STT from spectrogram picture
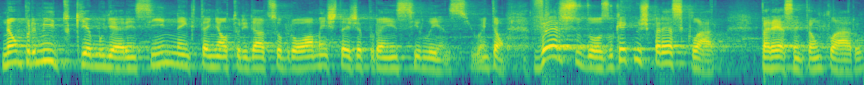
Não permito que a mulher ensine, nem que tenha autoridade sobre o homem, esteja, porém, em silêncio. Então, verso 12, o que é que nos parece claro? Parece então claro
